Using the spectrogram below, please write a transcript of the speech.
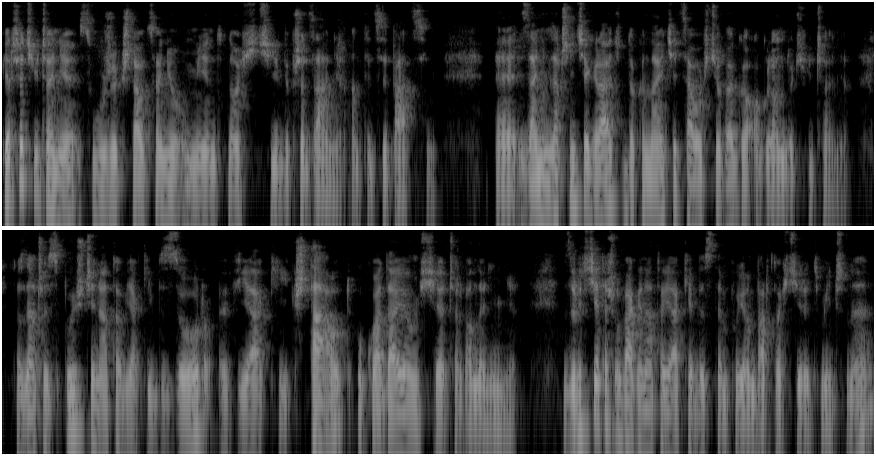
Pierwsze ćwiczenie służy kształceniu umiejętności wyprzedzania, antycypacji. E, zanim zaczniecie grać, dokonajcie całościowego oglądu ćwiczenia. To znaczy spójrzcie na to, w jaki wzór, w jaki kształt układają się czerwone linie. Zwróćcie też uwagę na to, jakie występują wartości rytmiczne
